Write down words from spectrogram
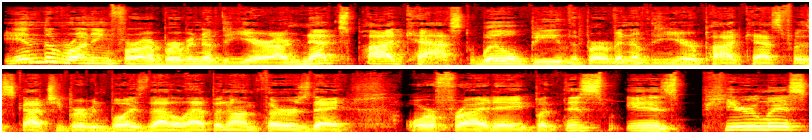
in the running for our bourbon of the year. Our next podcast will be the bourbon of the year podcast for the Scotchy Bourbon Boys. That'll happen on Thursday or Friday. But this is Peerless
